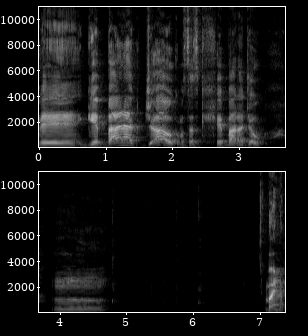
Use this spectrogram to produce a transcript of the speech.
Eh, Guevara Joe. ¿Cómo estás, Guevara Joe? Mm. Bueno,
